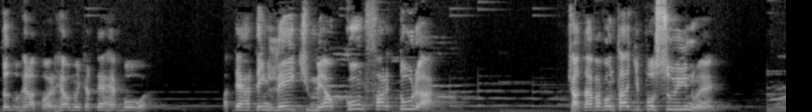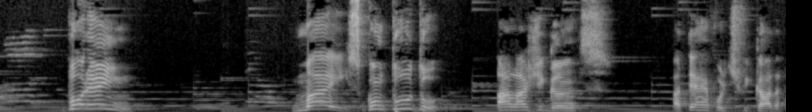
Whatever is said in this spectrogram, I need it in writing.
dando o relatório. Realmente a terra é boa. A terra tem leite mel com fartura. Já dava vontade de possuir, não é? Porém, mas, contudo, há lá gigantes. A terra é fortificada.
